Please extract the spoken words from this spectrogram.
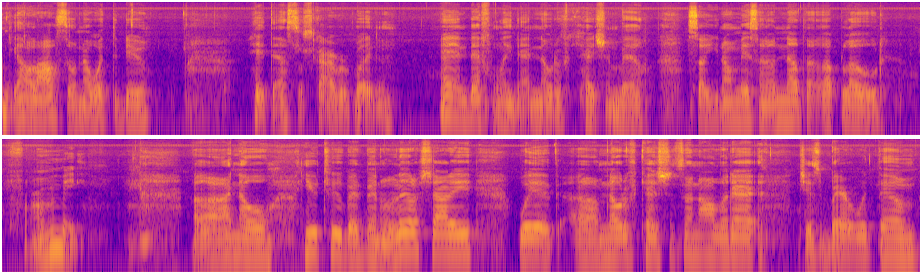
y'all also know what to do. Hit that subscriber button and definitely that notification bell so you don't miss another upload from me. Uh, I know YouTube has been a little shoddy with um, notifications and all of that. Just bear with them.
